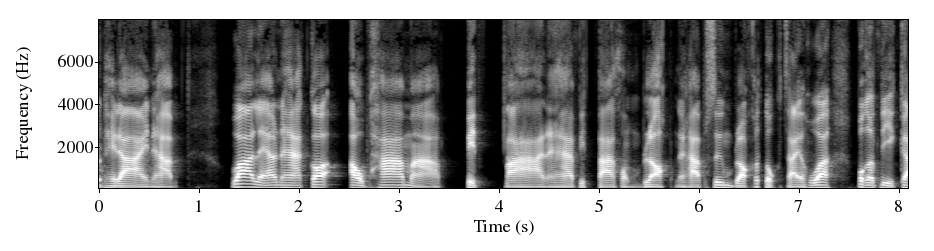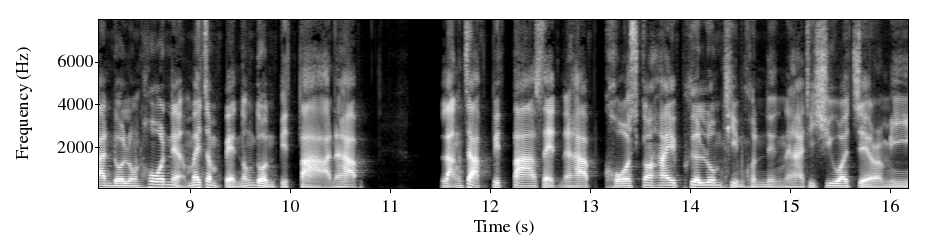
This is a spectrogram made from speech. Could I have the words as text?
ษให้ได้นะครับ ว่าแล้วนะฮะก็ เอาผ้ามาปิดตานะฮะปิดตาของบล็อกนะครับซึ่งบล็อกก็ตกใจเพราะว่าปกติการโดนลงโทษเนี่ยไม่จำเป็นต้องโดนปิดตานะครับหลังจากปิดตาเสร็จนะครับโค้ชก็ให้เพื่อนร่วมทีมคนหนึ่งนะฮะที่ชื่อว่าเจอร์มี่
